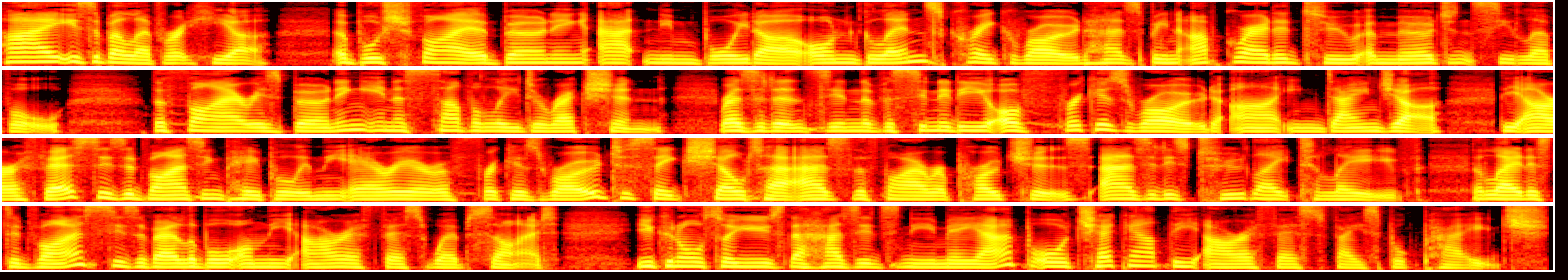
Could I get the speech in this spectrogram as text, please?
Hi, Isabel Everett here. A bushfire burning at Nymboida on Glens Creek Road has been upgraded to emergency level. The fire is burning in a southerly direction. Residents in the vicinity of Frickers Road are in danger. The RFS is advising people in the area of Frickers Road to seek shelter as the fire approaches, as it is too late to leave. The latest advice is available on the RFS website. You can also use the Hazards Near Me app or check out the RFS Facebook page.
